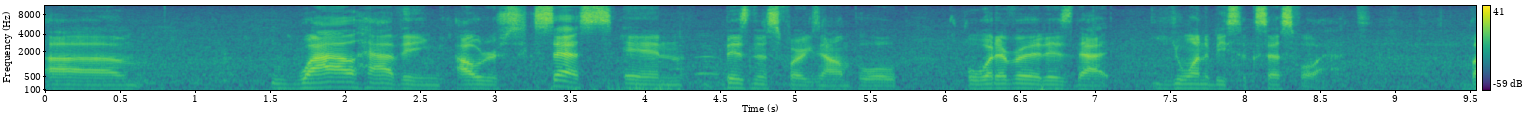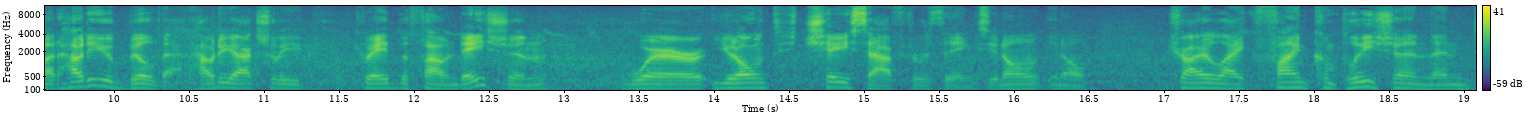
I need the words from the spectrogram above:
um, while having outer success in business, for example, or whatever it is that you want to be successful at. But how do you build that? How do you actually create the foundation where you don't chase after things? You don't, you know, try to like find completion and,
